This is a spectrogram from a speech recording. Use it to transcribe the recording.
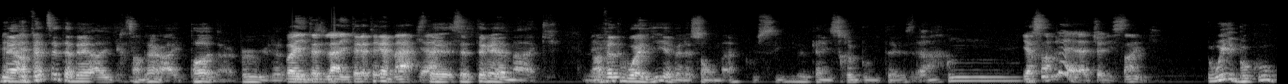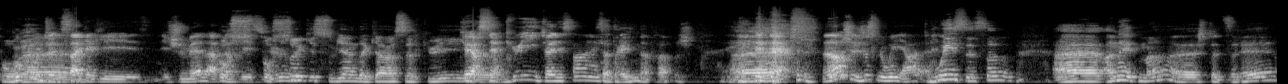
Mais en fait, tu ah, il ressemblait à un iPod un peu. Là, il était, là, il était très Mac. Hein? C'était très Mac. Mais En fait, Wally avait le son Mac aussi, là, quand il se rebootait. Ah. il ressemblait à Johnny 5. Oui, beaucoup. Pour, Beaucoup euh, Johnny 5 avec les, les jumelles à la pour, place des pour yeux. ceux qui se souviennent de Cœur Circuit. Cœur euh, circuit, Johnny 5. Ça trahit notre âge. Euh, non, non, j'ai juste loué hier. oui, c'est ça. Euh, honnêtement, euh, je te dirais,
